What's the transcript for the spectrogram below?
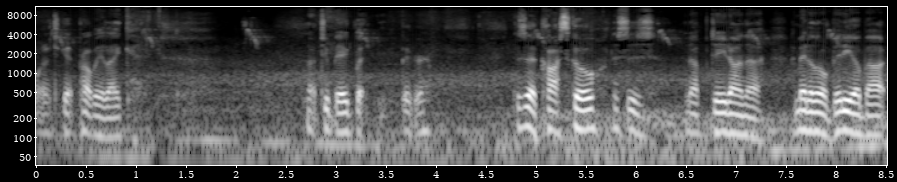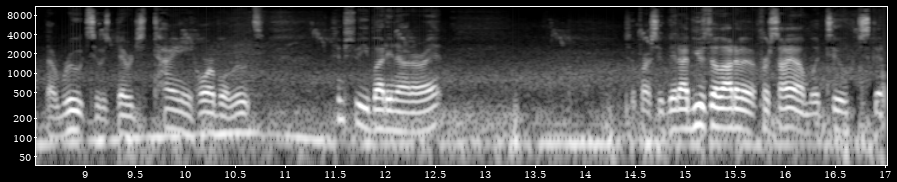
want it to get probably like not too big, but bigger. This is a Costco. This is an update on the. I made a little video about the roots. It was they were just tiny, horrible roots. Seems to be budding out all right. So far, so good. I've used a lot of it for scion wood too. It's good.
